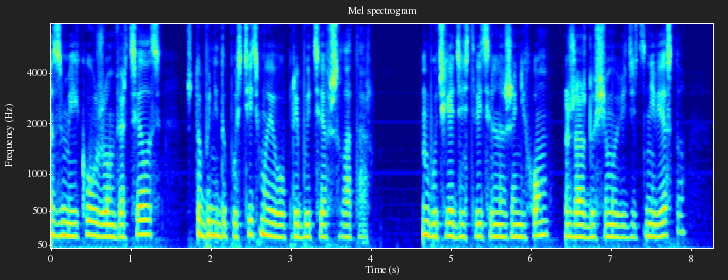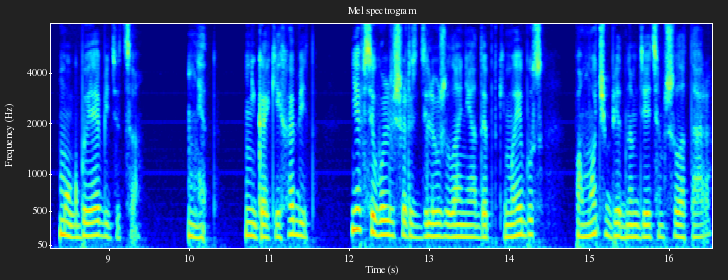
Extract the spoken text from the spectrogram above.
Змейка ужом вертелась, чтобы не допустить моего прибытия в шалотар. Будь я действительно женихом, жаждущим увидеть невесту, мог бы и обидеться. Нет, никаких обид. Я всего лишь разделю желание адептки Мейбус помочь бедным детям Шелатара.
